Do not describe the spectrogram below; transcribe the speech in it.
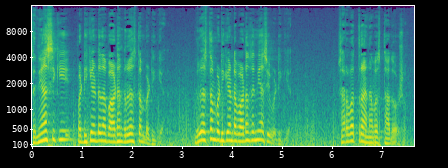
സന്യാസിക്ക് പഠിക്കേണ്ടുന്ന പാഠം ഗൃഹസ്ഥം പഠിക്കുക. ഗൃഹസ്ഥം പഠിക്കേണ്ട പാഠം സന്യാസി പഠിക്കുക. സർവത്ര അനവസ്ഥാദോഷം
